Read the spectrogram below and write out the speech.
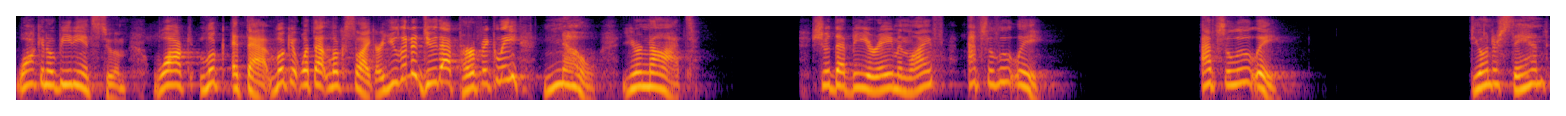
Walk in obedience to him. Walk, look at that. Look at what that looks like. Are you going to do that perfectly? No, you're not. Should that be your aim in life? Absolutely. Absolutely. Do you understand?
